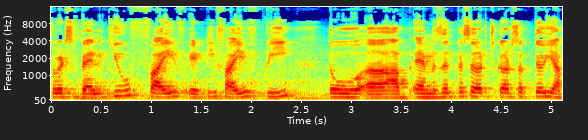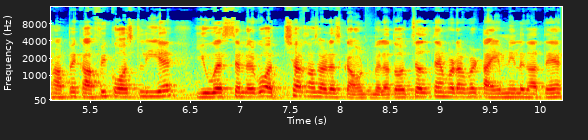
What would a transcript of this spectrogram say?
so it's BenQ five eighty five P तो uh, आप अमेजन पे सर्च कर सकते हो यहाँ पे काफ़ी कॉस्टली है। यूएस से मेरे को अच्छा खासा डिस्काउंट मिला तो चलते हैं फटाफट टाइम नहीं लगाते हैं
